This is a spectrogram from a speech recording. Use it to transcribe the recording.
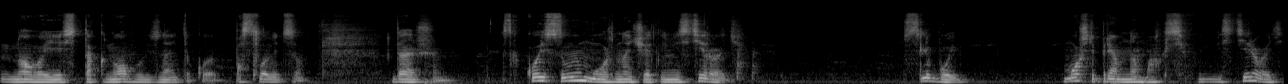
Новые есть так новую, знаете, такое пословицу. Дальше. С какой суммы можно начать инвестировать? С любой можете прям на максимум инвестировать.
